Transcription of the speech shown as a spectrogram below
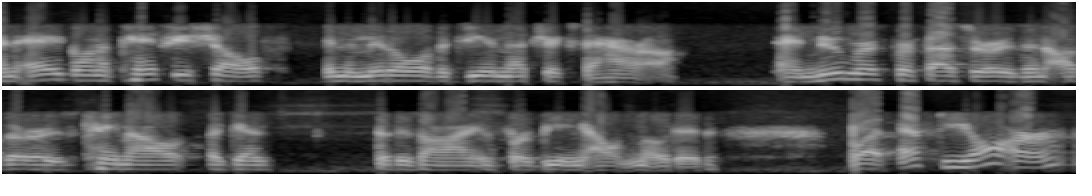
an egg on a pantry shelf in the middle of a geometric Sahara. And numerous professors and others came out against the design for being outmoded. But FDR,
